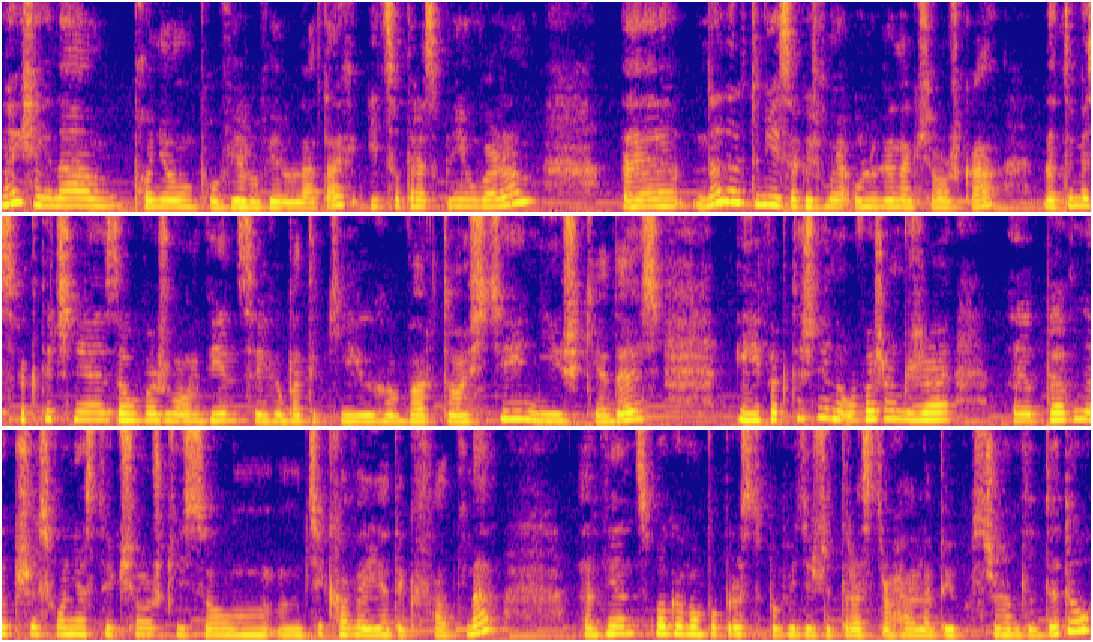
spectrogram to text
No i sięgnęłam po nią po wielu, wielu latach. I co teraz o niej uważam? E, Nadal to nie jest jakaś moja ulubiona książka, natomiast faktycznie zauważyłam więcej chyba takich wartości niż kiedyś. I faktycznie no, uważam, że e, pewne przesłania z tej książki są mm, ciekawe i adekwatne. Więc mogę Wam po prostu powiedzieć, że teraz trochę lepiej postrzegam ten tytuł,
